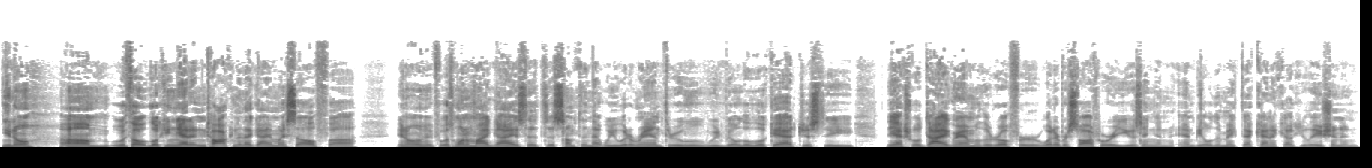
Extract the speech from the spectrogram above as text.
You know, um, without looking at it and talking to that guy myself, uh, you know, if it was one of my guys, that's something that we would have ran through. We'd be able to look at just the the actual diagram of the roof or whatever software we're using and, and be able to make that kind of calculation. And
